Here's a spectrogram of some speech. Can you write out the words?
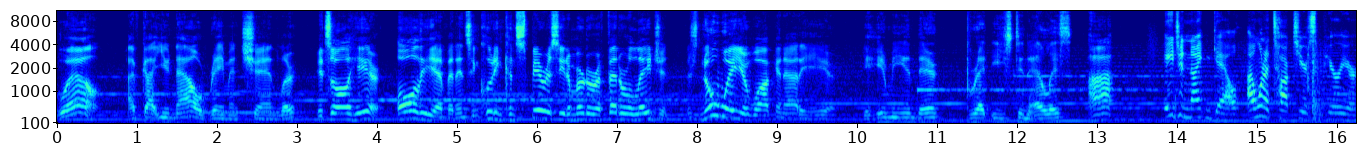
Well, I've got you now, Raymond Chandler. It's all here. All the evidence, including conspiracy to murder a federal agent. There's no way you're walking out of here. You hear me in there, Bret Easton Ellis? Huh? Agent Nightingale, I want to talk to your superior.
